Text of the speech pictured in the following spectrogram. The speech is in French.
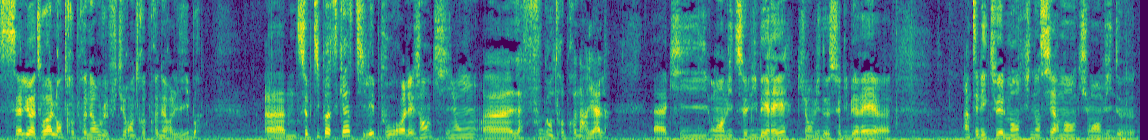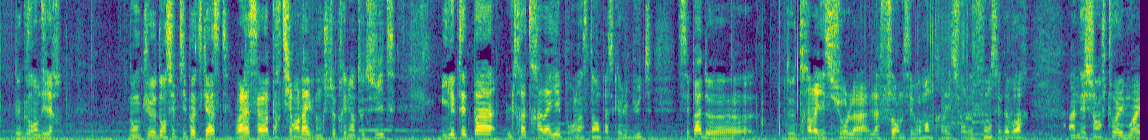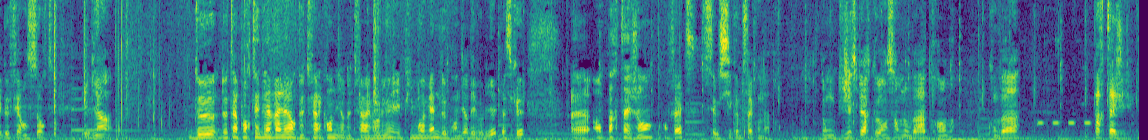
Salut à toi, l'entrepreneur ou le futur entrepreneur libre. Euh, ce petit podcast, il est pour les gens qui ont euh, la fougue entrepreneuriale, euh, qui ont envie de se libérer, qui ont envie de se libérer intellectuellement, financièrement, qui ont envie de, grandir. Donc dans ce petit podcast, voilà, ça va partir en live, donc je te préviens tout de suite. Il est peut-être pas ultra travaillé pour l'instant parce que le but, c'est pas de, de travailler sur la, la forme, c'est vraiment de travailler sur le fond, c'est d'avoir un échange toi et moi et de faire en sorte, eh bien, de, t'apporter de la valeur, de te faire grandir, de te faire évoluer, et puis moi-même de grandir, d'évoluer, parce que euh, en partageant, en fait, c'est aussi comme ça qu'on apprend. Donc j'espère qu'ensemble on va apprendre, qu'on va partager.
